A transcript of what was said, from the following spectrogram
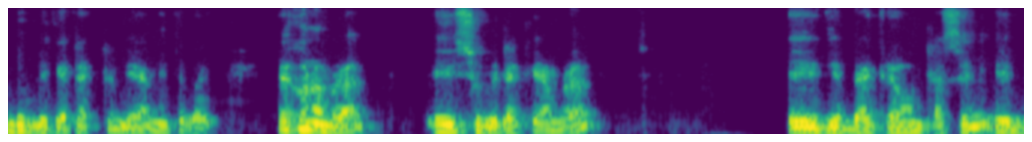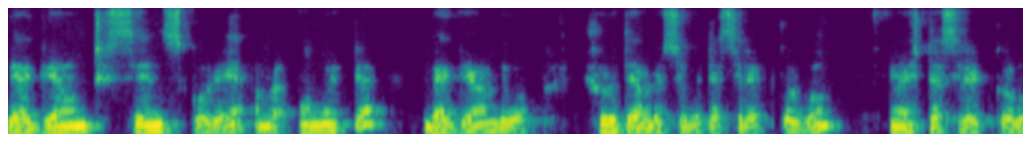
ডুপ্লিকেট একটা লেয়ার নিতে পারি। এখন আমরা এই ছবিটাকে আমরা এই যে ব্যাকগ্রাউন্ড আছে, এই ব্যাকগ্রাউন্ড চেঞ্জ করে আমরা অন্য একটা ব্যাকগ্রাউন্ড দেব। শুরুতে আমরা ছবিটা সিলেক্ট করব ইমেজটা সিলেক্ট করব।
